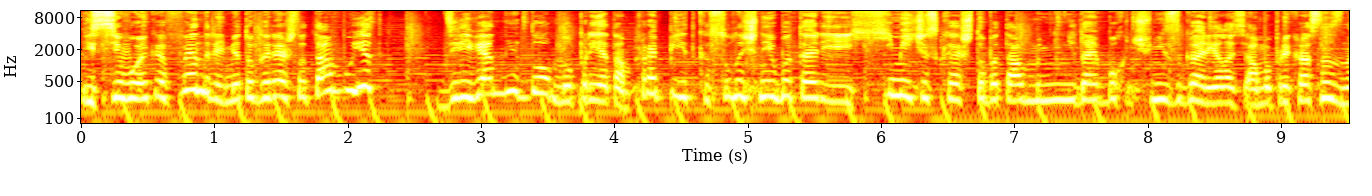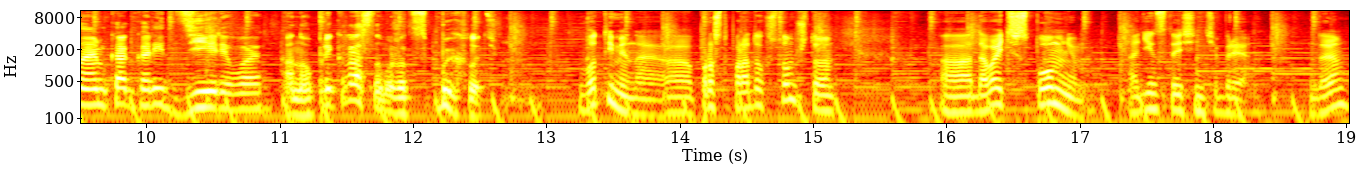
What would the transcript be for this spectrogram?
Из всего эко-френдли мне то говорят, что там будет деревянный дом, но при этом пропитка, солнечные батареи, химическая, чтобы там, не дай бог, ничего не загорелось. А мы прекрасно знаем, как горит дерево. Оно прекрасно может вспыхнуть. Вот именно. Э, просто парадокс в том, что э, давайте вспомним 11 сентября, да?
